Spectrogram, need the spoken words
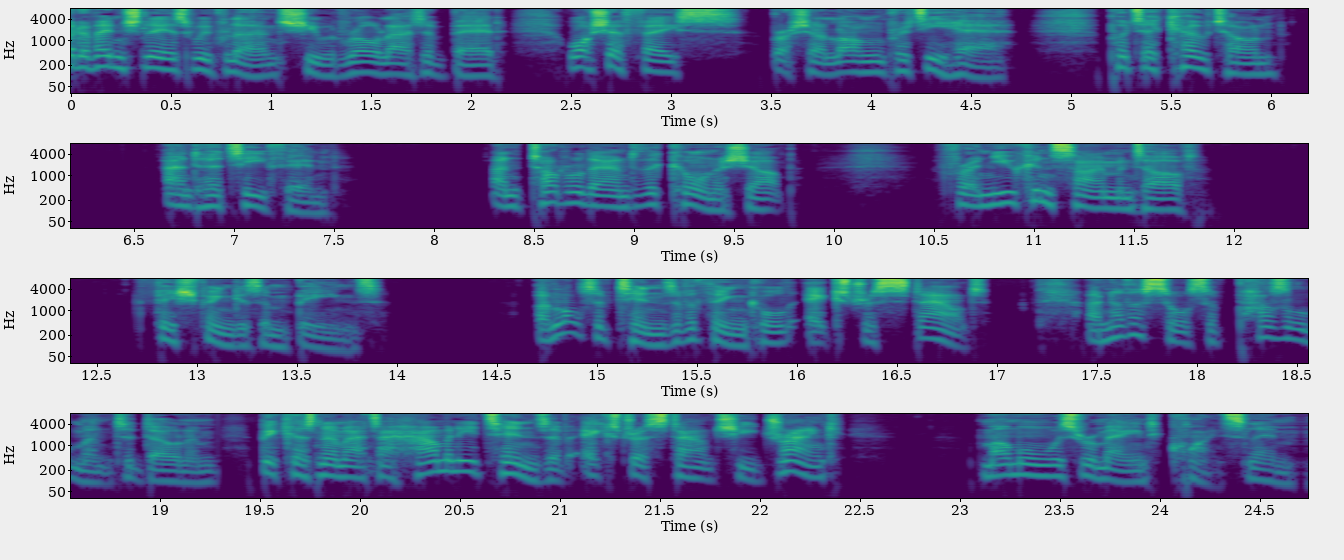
But eventually, as we've learnt, she would roll out of bed, wash her face, brush her long, pretty hair, put her coat on and her teeth in, and toddle down to the corner shop for a new consignment of fish fingers and beans, and lots of tins of a thing called extra stout. Another source of puzzlement to Dolen, because no matter how many tins of extra stout she drank, Mum always remained quite slim.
